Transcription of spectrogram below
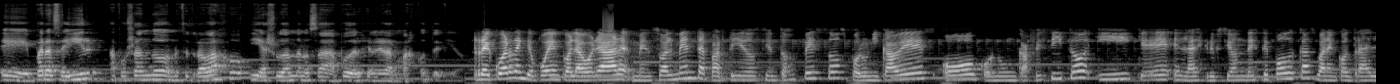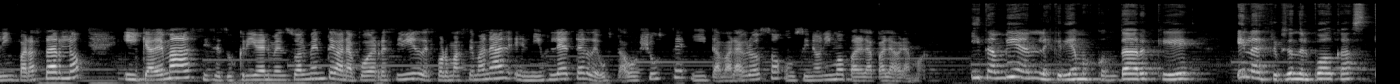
Eh, para seguir apoyando nuestro trabajo y ayudándonos a poder generar más contenido. Recuerden que pueden colaborar mensualmente a partir de 200 pesos por única vez o con un cafecito y que en la descripción de este podcast van a encontrar el link para hacerlo y que además si se suscriben mensualmente van a poder recibir de forma semanal el newsletter de Gustavo Juste y Tamara Grosso, un sinónimo para la palabra amor. Y también les queríamos contar que en la descripción del podcast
